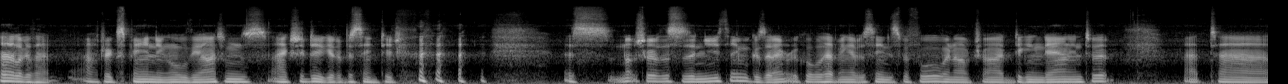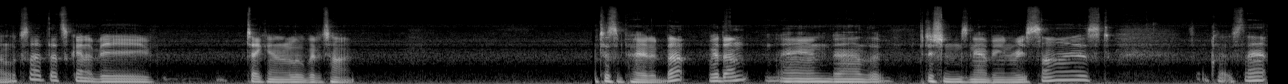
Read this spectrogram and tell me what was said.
Oh, look at that. After expanding all the items, I actually do get a percentage. it's not sure if this is a new thing because I don't recall having ever seen this before when I've tried digging down into it. But uh, looks like that's going to be taking a little bit of time. Anticipated, but we're done, and uh, the partition's now been resized. So I'll close that.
